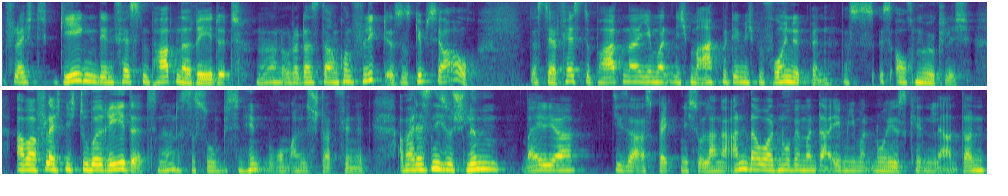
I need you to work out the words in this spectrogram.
vielleicht gegen den festen Partner redet ne? oder dass da ein Konflikt ist. Das gibt es ja auch, dass der feste Partner jemand nicht mag, mit dem ich befreundet bin. Das ist auch möglich. Aber vielleicht nicht drüber redet, ne? dass das so ein bisschen hintenrum alles stattfindet. Aber das ist nicht so schlimm, weil ja dieser Aspekt nicht so lange andauert. Nur wenn man da eben jemand Neues kennenlernt, dann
